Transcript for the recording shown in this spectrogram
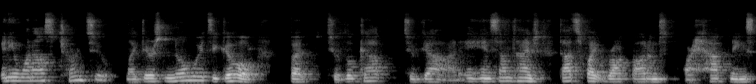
anyone else to turn to. Like there's nowhere to go but to look up to God. And, sometimes that's why rock bottoms are happenings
